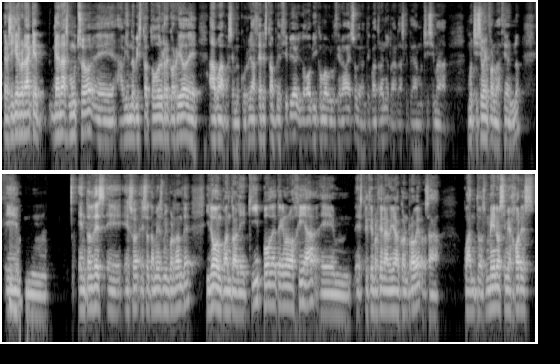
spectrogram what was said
pero sí que es verdad que ganas mucho eh, habiendo visto todo el recorrido de, ah, bueno, pues se me ocurrió hacer esto al principio y luego vi cómo evolucionaba eso durante cuatro años. La verdad es que te da muchísima, muchísima información, ¿no? Y, mm, entonces, eh, eso, eso también es muy importante. Y luego, en cuanto al equipo de tecnología, eh, estoy 100% alineado con Robert. O sea, cuantos menos y mejores,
